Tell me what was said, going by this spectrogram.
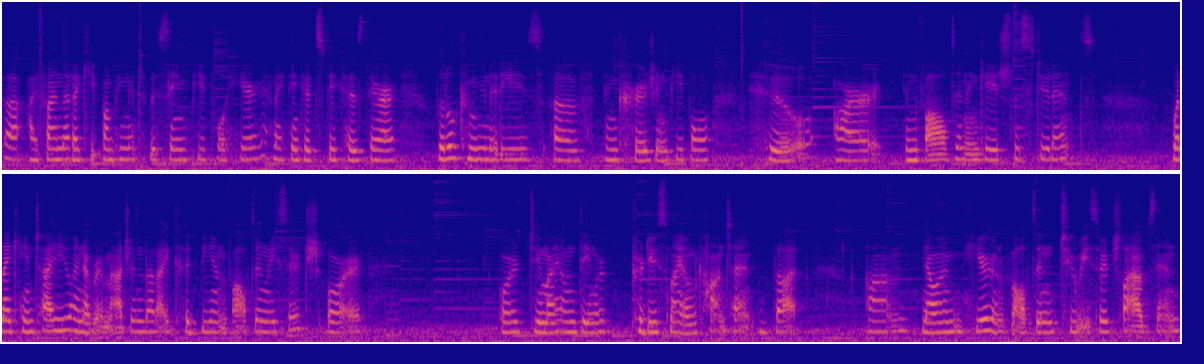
but I find that I keep bumping into the same people here, and I think it's because there are little communities of encouraging people who are involved and engaged with students. When I came to IU, I never imagined that I could be involved in research or or do my own thing or produce my own content, but um, now I'm here involved in two research labs and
